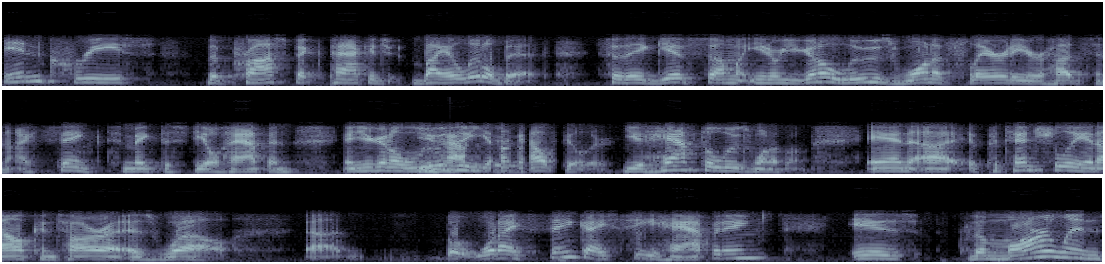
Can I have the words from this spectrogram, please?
increase the prospect package by a little bit. So they give some, you know, you're going to lose one of Flaherty or Hudson, I think, to make this deal happen. And you're going to lose a young to. outfielder. You have to lose one of them. And uh, potentially an Alcantara as well. Uh, but what I think I see happening is the Marlins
